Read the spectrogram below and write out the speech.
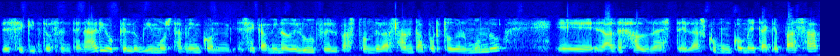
de ese quinto centenario, que lo vimos también con ese camino de luz del bastón de la Santa por todo el mundo, eh, ha dejado una estela. Es como un cometa que pasa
